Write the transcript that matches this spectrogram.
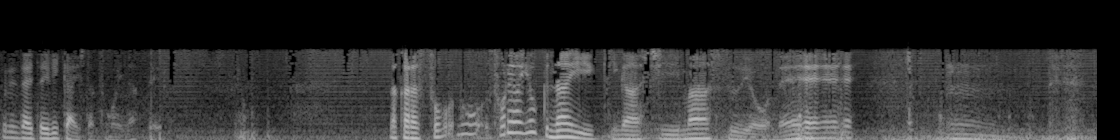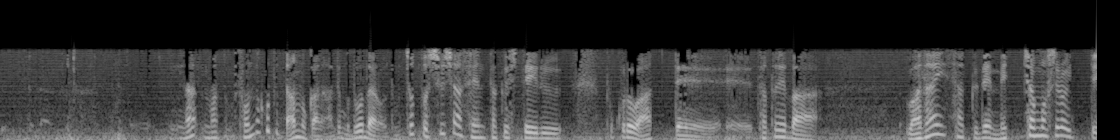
それで大体理解したつもりになっている。だからその、それは良くない気がしますよね。うん。なまそんなことってあんのかな？でもどうだろう？でもちょっと取捨選択しているところはあって、えー、例えば、話題作でめっちゃ面白いって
